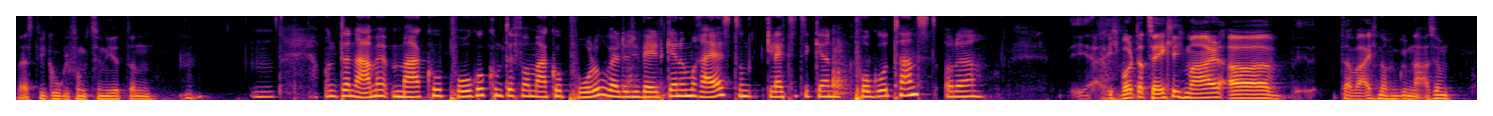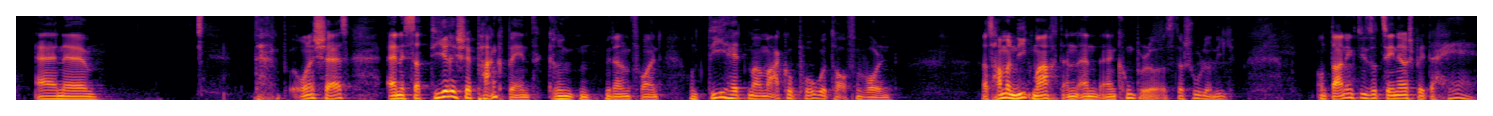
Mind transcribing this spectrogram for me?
weißt, wie Google funktioniert, dann Und der Name Marco Pogo kommt ja von Marco Polo, weil du die Welt gern umreist und gleichzeitig gern Pogo tanzt, oder? Ja, ich wollte tatsächlich mal, äh, da war ich noch im Gymnasium, eine, ohne Scheiß, eine satirische Punkband gründen mit einem Freund. Und die hätten wir Marco Pogo taufen wollen. Das haben wir nie gemacht, ein, ein, ein Kumpel aus der Schule und ich. Und dann irgendwie so zehn Jahre später, hey,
